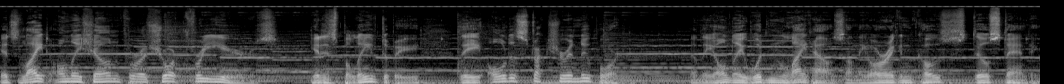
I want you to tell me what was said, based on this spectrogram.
its light only shone for a short three years. It is believed to be the oldest structure in Newport and the only wooden lighthouse on the Oregon coast still standing.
